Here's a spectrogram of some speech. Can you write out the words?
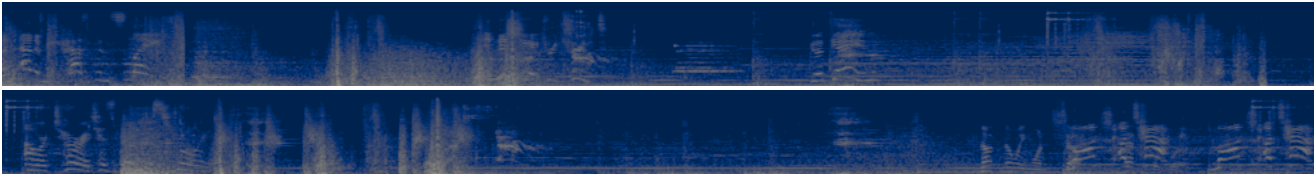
An enemy has been slain. Initiate retreat. Good game. Our turret has been destroyed. Launch attack! Launch attack!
